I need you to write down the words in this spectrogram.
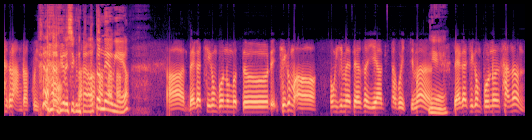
책을 안 갖고 있어서. 그러시구나. 어떤 내용이에요? 아, 내가 지금 보는 것들, 지금, 어, 동심에 대해서 이야기하고 있지만, 예. 내가 지금 보는 산은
